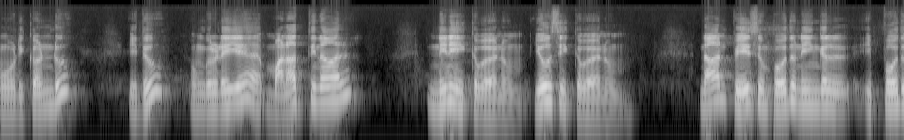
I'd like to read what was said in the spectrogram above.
மூடிக்கொண்டு இது உங்களுடைய மனத்தினால் நினைக்க வேணும் யோசிக்க வேணும். நான் பேசும்போது நீங்கள் இப்போது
